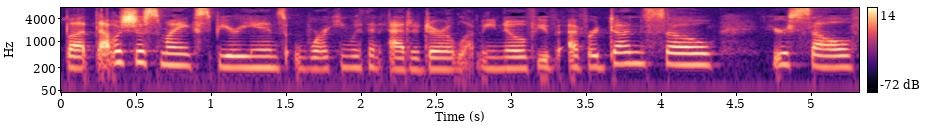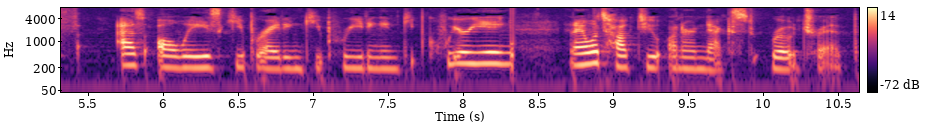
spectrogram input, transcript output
But that was just my experience working with an editor. Let me know if you've ever done so yourself. As always, keep writing, keep reading, and keep querying. And I will talk to you on our next road trip.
